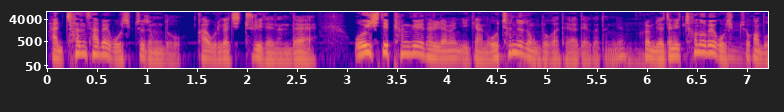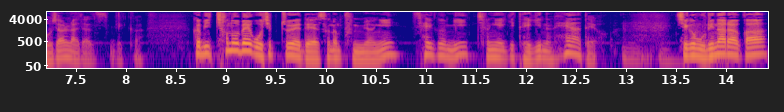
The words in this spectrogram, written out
한 1,450조 정도가 우리가 지출이 되는데 OECD 평균이 되려면 이게 한 5천조 정도가 돼야 되거든요. 그럼 여전히 1,550조가 모자라지 않습니까? 그럼 이 1,550조에 대해서는 분명히 세금이 증액이 되기는 해야 돼요. 지금 우리나라가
